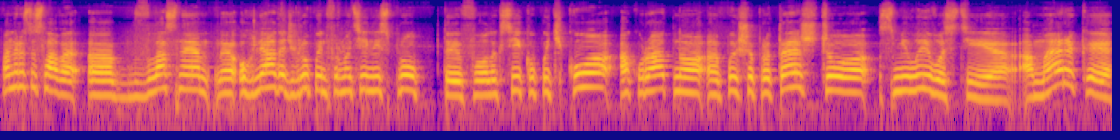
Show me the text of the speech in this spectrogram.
Пане Ростиславе, е, власне, е, оглядач групи інформаційний спротив Олексій Копитько акуратно е, пише про те, що сміливості Америки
